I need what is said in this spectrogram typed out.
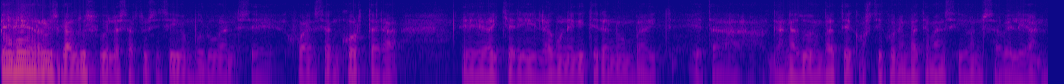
bere erruz galdu zuela sartu zitzaion buruan, ze joan zen kortara, e, aitari lagun egitera nunbait, eta ganaduen batek, ostikoren bat eman zion zabelean.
